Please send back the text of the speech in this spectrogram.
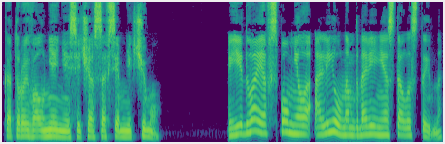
которой волнение сейчас совсем ни к чему. Едва я вспомнила о Лил, на мгновение стало стыдно.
